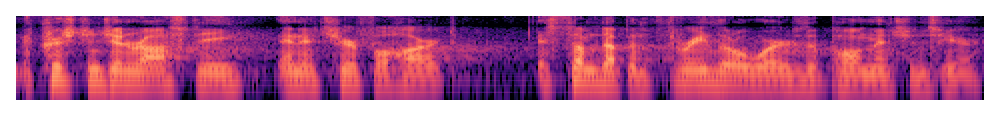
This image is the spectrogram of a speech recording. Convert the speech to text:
the Christian generosity, and a cheerful heart is summed up in three little words that Paul mentions here.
